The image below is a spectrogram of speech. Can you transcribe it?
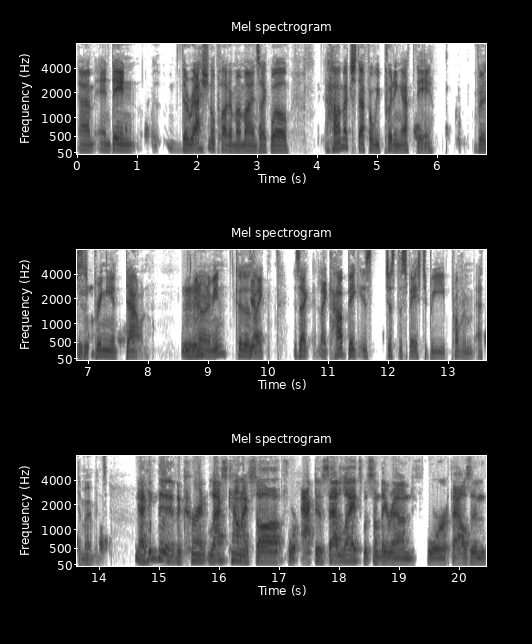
Um, and then the rational part of my mind's like, well, how much stuff are we putting up there versus mm-hmm. bringing it down? Mm-hmm. You know what I mean? Because it's yep. like, it's like, like how big is just the space debris problem at the moment? Yeah, I think the the current last count I saw for active satellites was something around 4,000,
